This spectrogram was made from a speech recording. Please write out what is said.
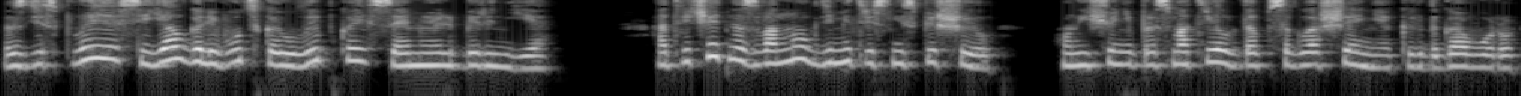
С дисплея сиял голливудской улыбкой Сэмюэль Бернье. Отвечать на звонок Димитрис не спешил. Он еще не просмотрел доп. соглашения к их договору,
